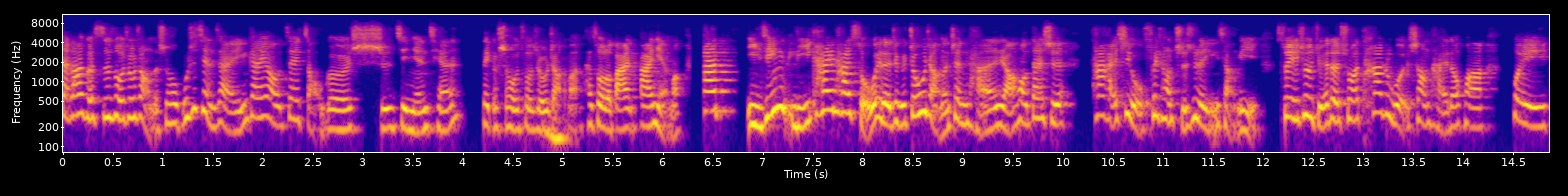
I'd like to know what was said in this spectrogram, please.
他在拉各斯做州长的时候，不是现在，应该要再早个十几年前，那个时候做州长嘛，他做了八八年嘛。他已经离开他所谓的这个州长的政坛，然后但是他还是有非常持续的影响力，所以就觉得说他如果上台的话，会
